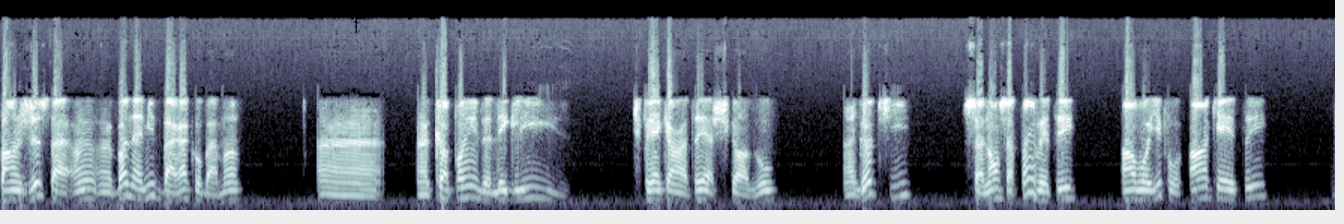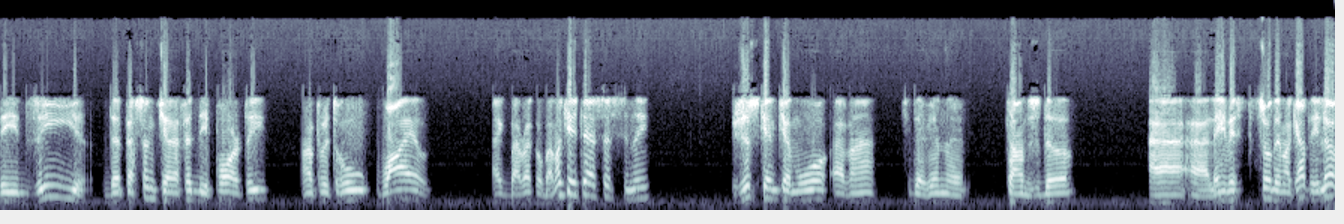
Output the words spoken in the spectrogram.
pense juste à un, un bon ami de Barack Obama, un, un copain de l'église qui fréquentait à Chicago, un gars qui, selon certains, avait été envoyé pour enquêter des dires de personnes qui auraient fait des parties un peu trop wild avec Barack Obama, qui a été assassiné juste quelques mois avant qu'il devienne euh, candidat à, à l'investiture démocrate. Et là,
